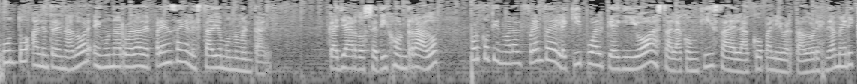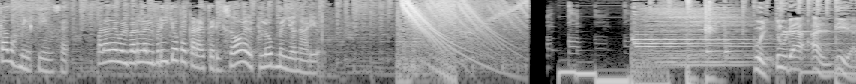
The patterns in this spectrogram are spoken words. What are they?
junto al entrenador en una rueda de prensa en el Estadio Monumental. Gallardo se dijo honrado por continuar al frente del equipo al que guió hasta la conquista de la Copa Libertadores de América 2015, para devolverle el brillo que caracterizó el club millonario. Cultura al día.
